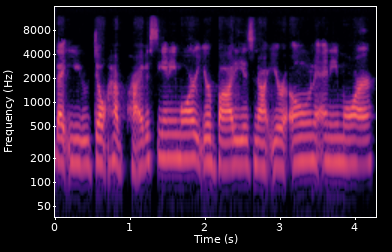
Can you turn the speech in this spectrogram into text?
that you don't have privacy anymore. Your body is not your own anymore.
